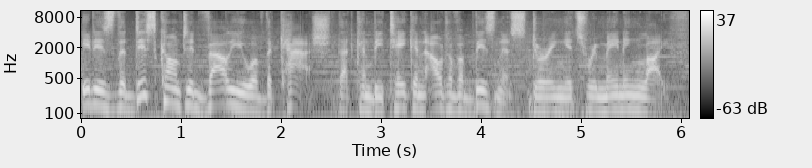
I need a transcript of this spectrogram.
it is the discounted value of the cash that can be taken out of a business during its remaining life.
